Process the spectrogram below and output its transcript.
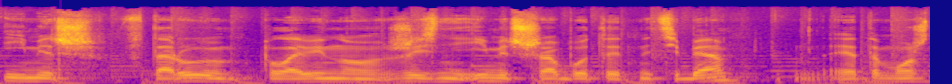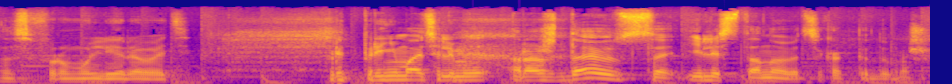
имидж, вторую половину жизни имидж работает на тебя. Это можно сформулировать. Предпринимателями рождаются или становятся, как ты думаешь?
